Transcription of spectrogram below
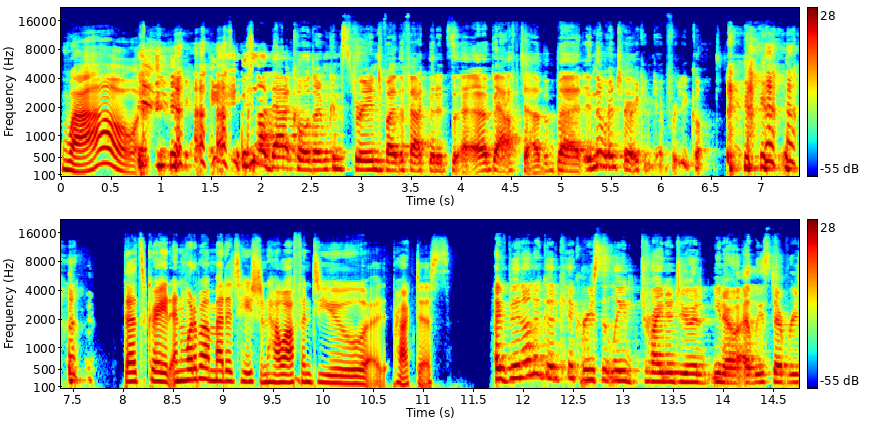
Wow. it's not that cold. I'm constrained by the fact that it's a bathtub, but in the winter, I can get pretty cold. That's great. And what about meditation? How often do you uh, practice? I've been on a good kick recently trying to do it, you know, at least every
